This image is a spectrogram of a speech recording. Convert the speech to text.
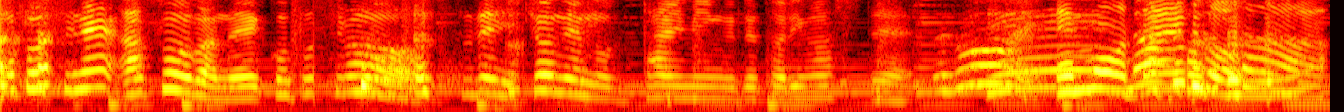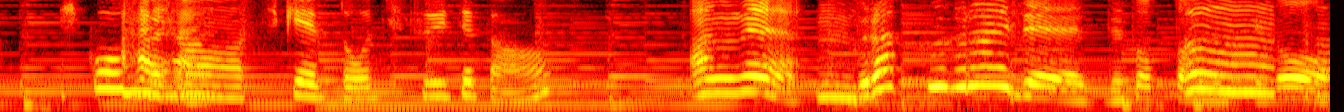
今年ね、あ、そうだね、今年もすでに去年のタイミングで取りまして。すごい。えもうだいぶちょっさ飛行機はいのチケット落ち着いてた？あのね、うんブラックフライデーで取ったんですけど。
